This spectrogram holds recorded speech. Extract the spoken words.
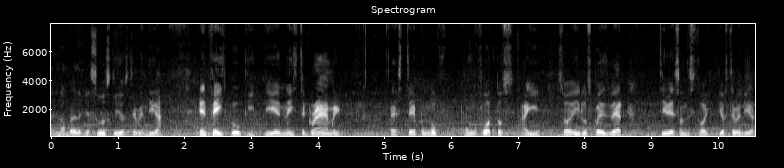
En el nombre de Jesús, que Dios te bendiga. En Facebook y, en Instagram este, pongo, pongo fotos ahí. So, los puedes ver si ves dónde estoy. Dios te bendiga.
